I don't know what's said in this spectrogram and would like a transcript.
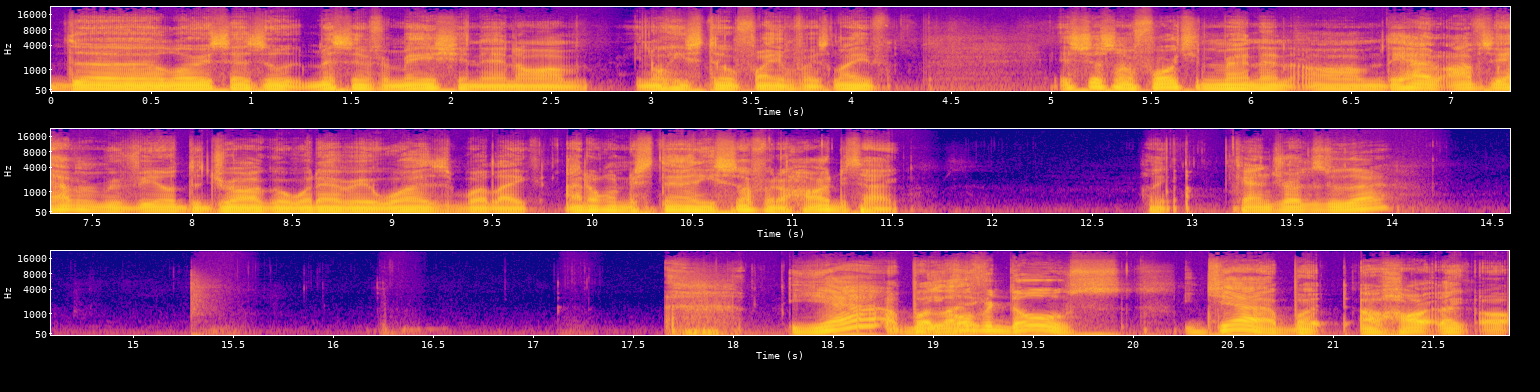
the lawyer says it was misinformation, and um, you know, he's still fighting for his life. It's just unfortunate, man. And um, they have obviously haven't revealed the drug or whatever it was, but like, I don't understand. He suffered a heart attack. Like, Can drugs do that? yeah, but He like, overdose. Yeah, but a heart like uh,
